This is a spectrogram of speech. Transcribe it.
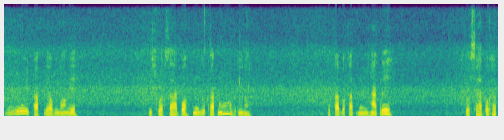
โอ้ยพับแล้วพี่น้องเอ้สิสวดศาสตร์บ่มุงคือพับนาะพอดีเนาะพวกครับบ่ครับ มุงหักเลยสวดศาสตร์บ่ครับ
